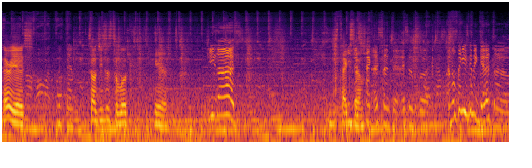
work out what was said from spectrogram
There he is. Tell Jesus to look here. Jesus! Just He text just him. checked. I sent it. I said, look. I don't think he's gonna get it though.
